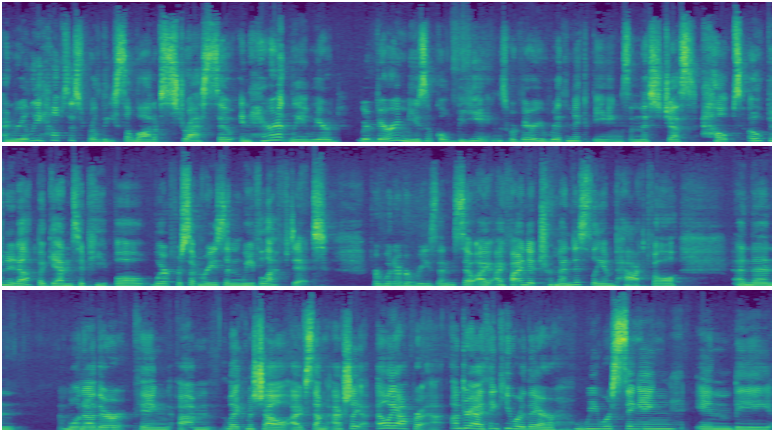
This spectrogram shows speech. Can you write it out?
and really helps us release a lot of stress. So inherently we're we're very musical beings. We're very rhythmic beings and this just helps open it up again to people where for some reason we've left it for whatever reason. So i, I find it tremendously impactful. And then one other thing, um, like Michele, I've sung actually LA Opera. Andrea, I think you were there. We were singing in the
